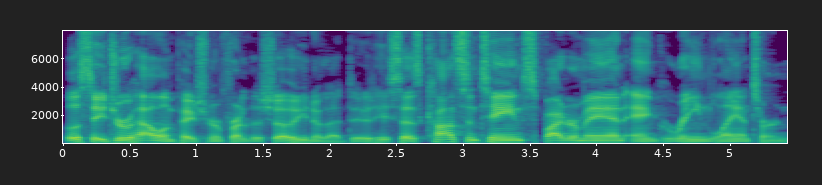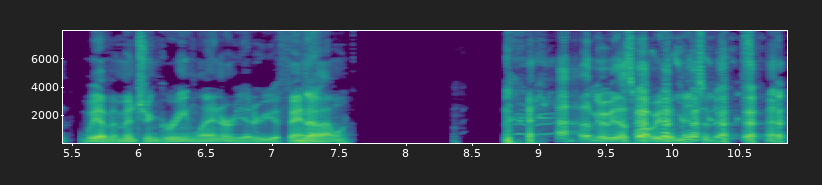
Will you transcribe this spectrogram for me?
Let's see. Drew Howland, patron in front of the show. You know that dude. He says Constantine, Spider Man, and Green Lantern. We haven't mentioned Green Lantern yet. Are you a fan No. of that one? Maybe that's why we didn't mention it.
